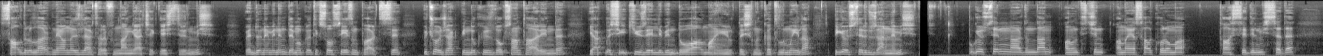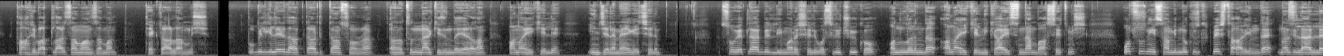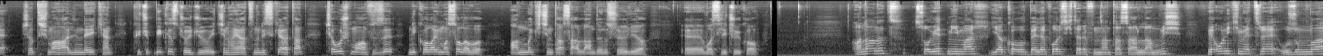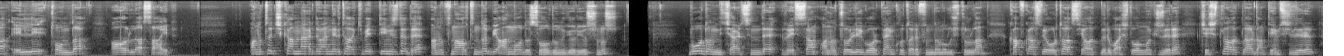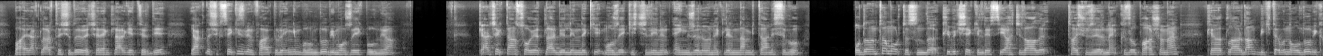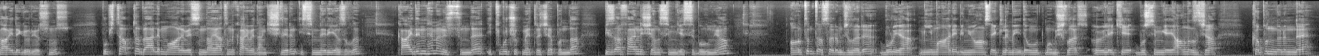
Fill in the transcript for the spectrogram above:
Saldırılar neonaziler tarafından gerçekleştirilmiş ve döneminin Demokratik Sosyalizm Partisi 3 Ocak 1990 tarihinde yaklaşık 250 bin Doğu Almanya yurttaşının katılımıyla bir gösteri düzenlemiş. Bu gösterinin ardından anıt için anayasal koruma tahsis edilmişse de tahribatlar zaman zaman tekrarlanmış. Bu bilgileri de aktardıktan sonra anıtın merkezinde yer alan ana heykeli incelemeye geçelim. Sovyetler Birliği Maraşali Vasily Chuykov anılarında ana heykelin hikayesinden bahsetmiş. 30 Nisan 1945 tarihinde Nazilerle çatışma halindeyken küçük bir kız çocuğu için hayatını riske atan çavuş muhafızı Nikolay Masalov'u anmak için tasarlandığını söylüyor e, Vasily Chuykov. Ana anıt Sovyet mimar Yakov Belepolski tarafından tasarlanmış ve 12 metre uzunluğa 50 tonda ağırlığa sahip. Anıta çıkan merdivenleri takip ettiğinizde de anıtın altında bir anma odası olduğunu görüyorsunuz. Bu odanın içerisinde ressam Anatoly Gorpenko tarafından oluşturulan Kafkas ve Orta Asya halkları başta olmak üzere çeşitli halklardan temsilcilerin bayraklar taşıdığı ve çelenkler getirdiği yaklaşık 8000 farklı rengin bulunduğu bir mozaik bulunuyor. Gerçekten Sovyetler Birliği'ndeki mozaik işçiliğinin en güzel örneklerinden bir tanesi bu. Odanın tam ortasında kübik şekilde siyah cilalı taş üzerine kızıl parşömen kağıtlardan bir kitabın olduğu bir kaide görüyorsunuz. Bu kitapta Berlin Muharebesi'nde hayatını kaybeden kişilerin isimleri yazılı. Kaidenin hemen üstünde 2,5 metre çapında bir zafer nişanı simgesi bulunuyor. Anıtın tasarımcıları buraya mimari bir nüans eklemeyi de unutmamışlar. Öyle ki bu simge yalnızca kapının önünde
